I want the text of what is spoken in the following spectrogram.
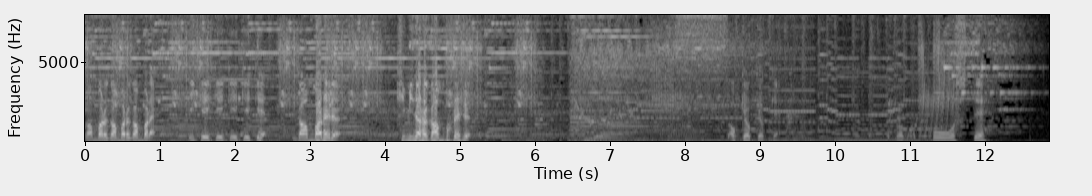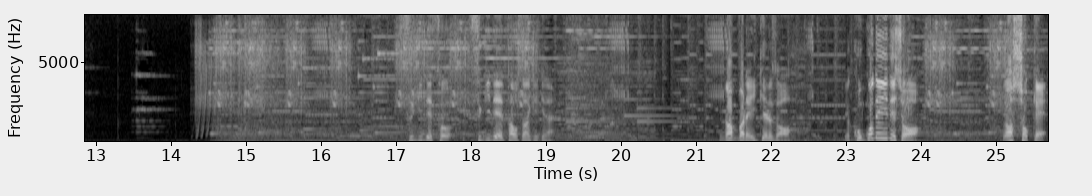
頑張れ頑張れ頑張れ。いけいけいけいけいけ。頑張れる。君なら頑張れる。オッケーオッケーオッケー。こうして、次でそ、次で倒さなきゃいけない。頑張れ、いけるぞ。いや、ここでいいでしょよし、オッケ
